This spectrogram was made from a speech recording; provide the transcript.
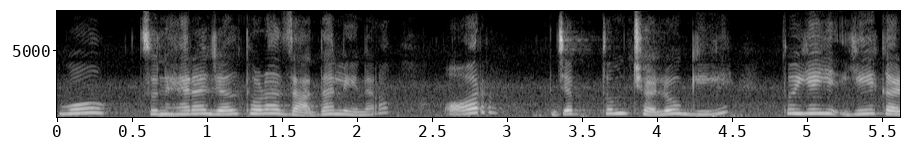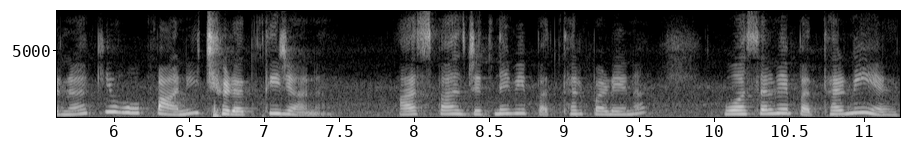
वो सुनहरा जल थोड़ा ज़्यादा लेना और जब तुम चलोगी तो ये ये करना कि वो पानी छिड़कती जाना। आसपास जितने भी पत्थर पड़े ना वो असल में पत्थर नहीं है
